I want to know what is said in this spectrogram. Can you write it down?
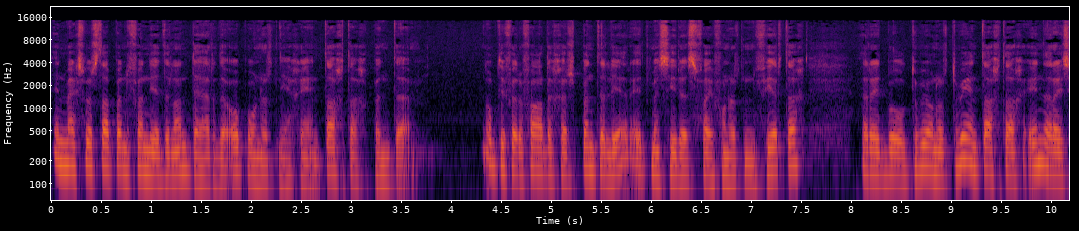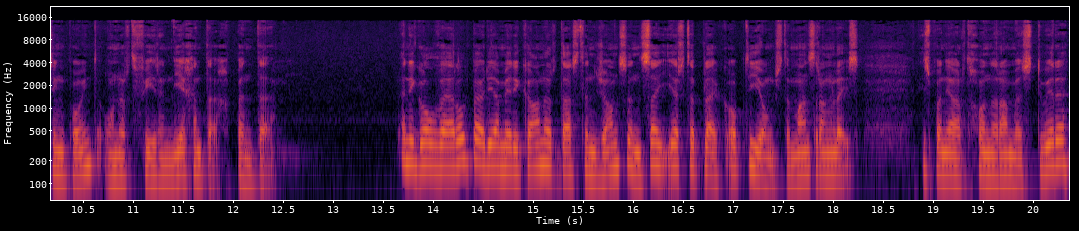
en Max Verstappen van Nederland derde op 189 punte. Op die vervaardigers punteleer het Mercedes 540, Red Bull 282 en Racing Point 194 punte. In die golfwêreld bou die Amerikaner Dustin Johnson sy eerste plek op die jongste mansranglys. Die Spanjaard Jon Ramirez tweede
